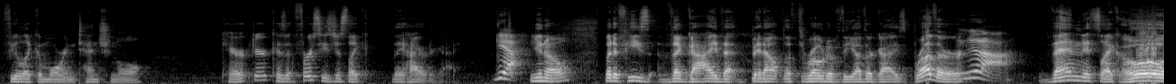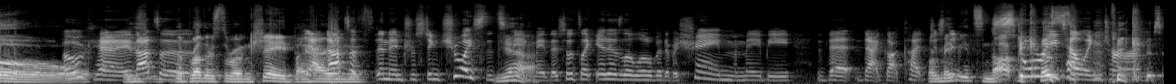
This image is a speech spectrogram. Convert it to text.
feel like a more intentional character because at first he's just like they hired a guy, yeah. you know. But if he's the guy that bit out the throat of the other guy's brother, Yeah. then it's like, oh, Okay, that's a- the brother's throwing shade by yeah, hiring that's a, an interesting choice that's Yeah. being made there. So it's like it is a little bit of a shame, maybe that that got cut. Or just maybe in it's not storytelling because- terms,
